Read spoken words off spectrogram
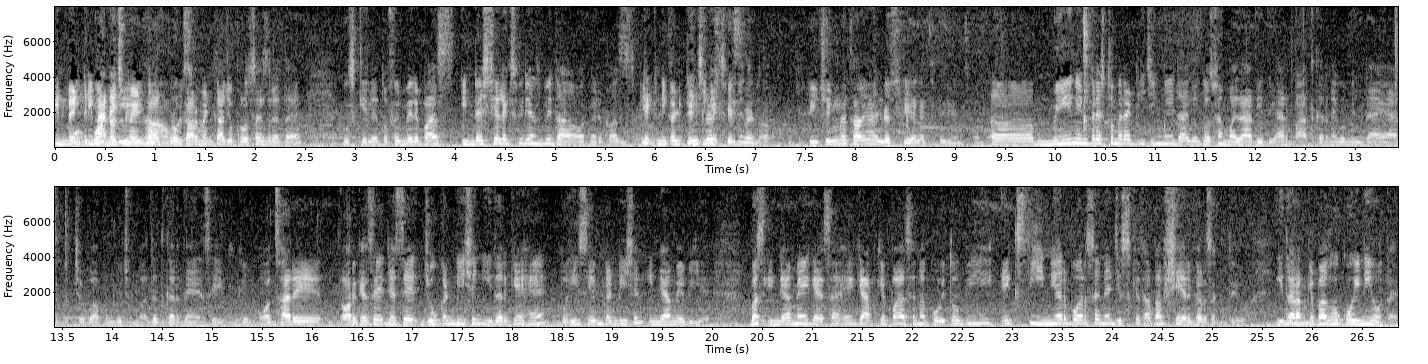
इन्वेंट्री मैनेजमेंट हाँ, और प्रोक्योरमेंट का जो प्रोसेस रहता है उसके लिए तो फिर मेरे पास इंडस्ट्रियल एक्सपीरियंस भी था और मेरे पास टेक्निकल टीचिंग एक्सपीरियंस था? टीचिंग में था या इंडस्ट्रियल एक्सपीरियंस में मेन इंटरेस्ट तो मेरा टीचिंग में ही था क्योंकि उसमें मज़ा आती थी यार बात करने को मिलता है यार बच्चों को अपन कुछ मदद करते हैं ऐसे ही, क्योंकि बहुत सारे और कैसे जैसे जो कंडीशन इधर के हैं वही सेम कंडीशन इंडिया में भी है। बस इंडिया में एक ऐसा है कि आपके पास है ना कोई तो भी एक सीनियर पर्सन है जिसके साथ आप शेयर कर सकते हो। इधर आपके पास वो कोई नहीं होता है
